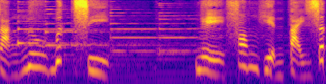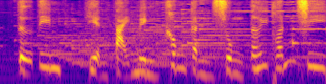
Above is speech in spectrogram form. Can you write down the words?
dạng ngưu bức gì? Nghệ Phong hiện tại rất tự tin, hiện tại mình không cần dùng tới thuấn di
